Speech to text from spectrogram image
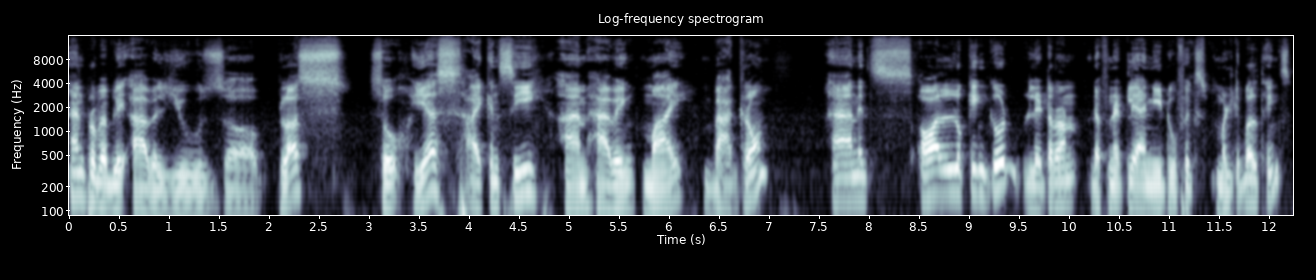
and probably I will use uh, plus so yes I can see I'm having my background and it's all looking good. Later on definitely I need to fix multiple things.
